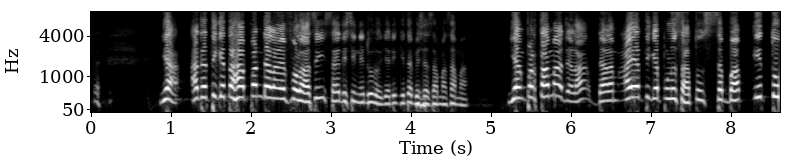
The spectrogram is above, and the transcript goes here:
ya, ada tiga tahapan dalam evaluasi. Saya di sini dulu, jadi kita bisa sama-sama. Yang pertama adalah dalam ayat 31, sebab itu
